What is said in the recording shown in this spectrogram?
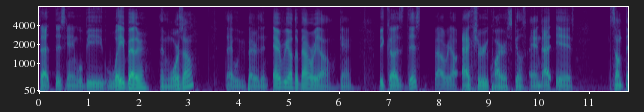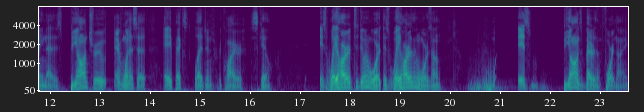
that this game will be way better than Warzone. That it will be better than every other battle royale game because this battle royale actually requires skills, and that is something that is beyond true. Everyone has said Apex Legends requires skill. It's way harder to do in War. It's way harder than Warzone. It's beyond better than Fortnite.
